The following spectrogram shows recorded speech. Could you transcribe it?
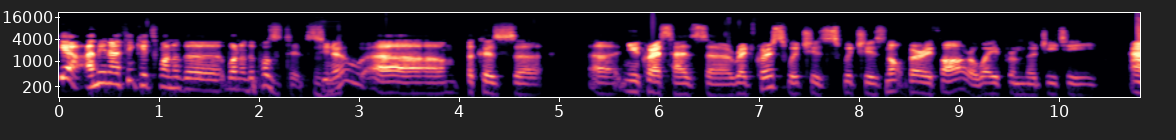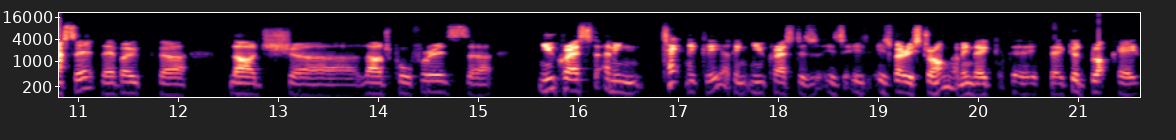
Yeah, I mean, I think it's one of the one of the positives, mm-hmm. you know, um, because uh, uh, Newcrest has uh, Red Chris, which is which is not very far away from the GT asset. They're both uh, large uh, large porphyries. Uh, Newcrest, I mean, technically, I think Newcrest is is is, is very strong. I mean, they they're, they're good block cave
